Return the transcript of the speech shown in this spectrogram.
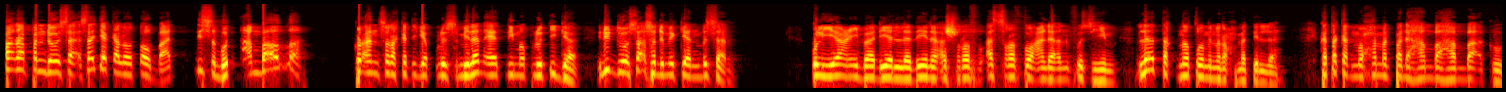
Para pendosa saja kalau tobat disebut hamba Allah. Quran surah ke-39 ayat 53. Ini dosa sedemikian besar. Qul ya ibadiyalladzina asrafu asrafu ala anfusihim la taqnatu min rahmatillah. Katakan Muhammad pada hamba-hambaku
